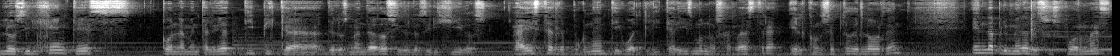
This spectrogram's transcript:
los dirigentes con la mentalidad típica de los mandados y de los dirigidos. A este repugnante igualitarismo nos arrastra el concepto del orden en la primera de sus formas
